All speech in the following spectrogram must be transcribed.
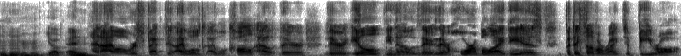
Mm-hmm. Mm-hmm. Yep, and and I will respect it. I will I will call out their their ill, you know, their their horrible ideas, but they still have a right to be wrong.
